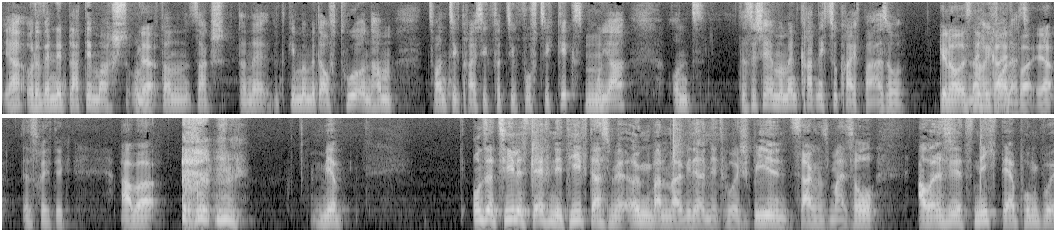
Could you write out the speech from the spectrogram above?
ja, oder wenn du eine Platte machst und Ja. dann sagst, dann äh, gehen wir mit auf Tour und haben 20, 30, 40, 50 Gigs Mhm. pro Jahr. Und das ist ja im Moment gerade nicht so greifbar. Also Genau, ist nicht greifbar. Ja, ist richtig. Aber mir, unser Ziel ist definitiv, dass wir irgendwann mal wieder eine Tour spielen, sagen wir es mal so. Aber das ist jetzt nicht der Punkt, wo,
